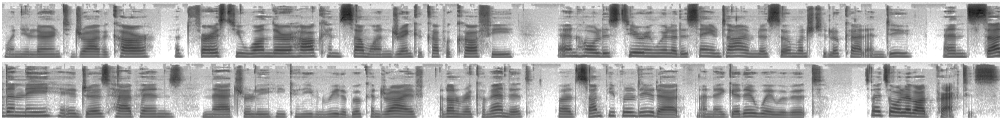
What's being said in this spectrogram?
when you learn to drive a car. At first, you wonder how can someone drink a cup of coffee and hold a steering wheel at the same time? There's so much to look at and do. And suddenly, it just happens naturally. You can even read a book and drive. I don't recommend it, but some people do that and they get away with it. So it's all about practice.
